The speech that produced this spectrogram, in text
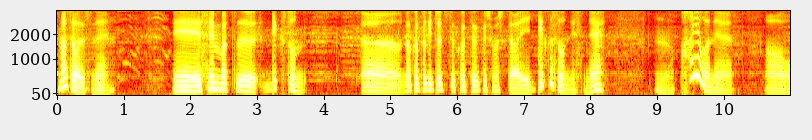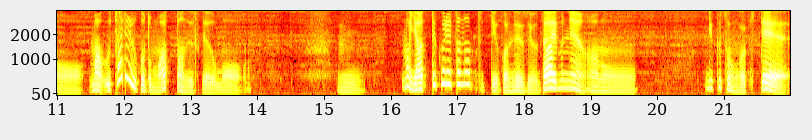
ー、まずはですね、えー、選抜、ディクソン、あ中継ぎとして活躍しました、えー、デクソンですね。うん、彼はね、あのー、まあ、打たれることもあったんですけれども、うん、まあ、やってくれたなっていう感じですよ。だいぶね、あのー、ディクソンが来て、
